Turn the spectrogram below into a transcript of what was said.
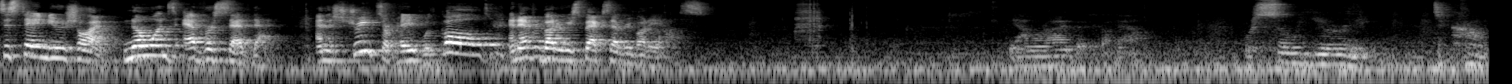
to stay in Yerushalayim. No one's ever said that. And the streets are paved with gold, and everybody respects everybody else. Were so yearning to come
